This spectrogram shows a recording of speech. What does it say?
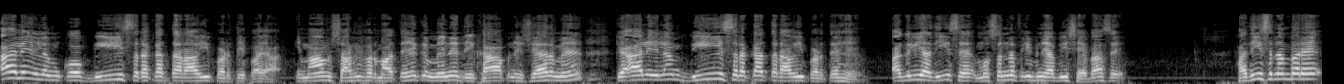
اہل علم کو بیس رکعت تراوی پڑھتے پایا۔ امام شافی فرماتے ہیں کہ میں نے دیکھا اپنے شہر میں کہ اہل علم بیس رکعت تراوی پڑھتے ہیں۔ اگلی حدیث ہے مصنف ابن ابی شہبہ سے۔ حدیث نمبر ہے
